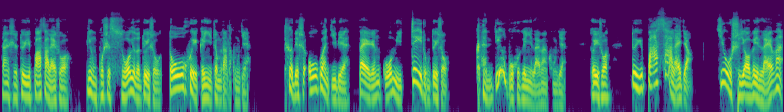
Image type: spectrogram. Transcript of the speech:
但是对于巴萨来说，并不是所有的对手都会给你这么大的空间，特别是欧冠级别拜仁、国米这种对手，肯定不会给你莱万空间。所以说，对于巴萨来讲，就是要为莱万。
